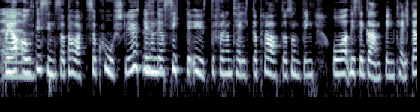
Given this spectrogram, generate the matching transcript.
Og jeg har Eh, alltid syntes at det har vært så koselig ut. Liksom Det å sitte ute foran telt og prate og sånne ting. Og disse glamping-telta,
